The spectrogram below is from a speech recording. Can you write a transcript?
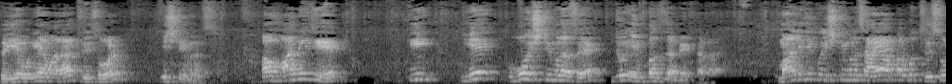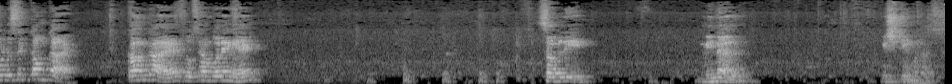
तो ये हो गया हमारा थ्रीसोल्ड स्टिमुलस। अब मान लीजिए कि ये वो स्टिमुलस है जो इम्पल्स जनरेट कर रहा है। मान लीजिए कोई स्टिमुलस आया पर वो थ्रीसोल्ड से कम का है। कम का है तो उसे हम बोलेंगे सबली मिनल स्टिमुलस।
